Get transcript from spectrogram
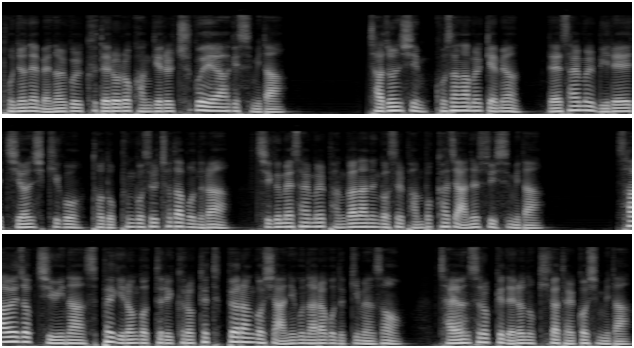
본연의 맨얼굴 그대로로 관계를 추구해야 하겠습니다. 자존심, 고상함을 깨면 내 삶을 미래에 지연시키고 더 높은 곳을 쳐다보느라 지금의 삶을 방관하는 것을 반복하지 않을 수 있습니다. 사회적 지위나 스펙 이런 것들이 그렇게 특별한 것이 아니구나라고 느끼면서 자연스럽게 내려놓기가 될 것입니다.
